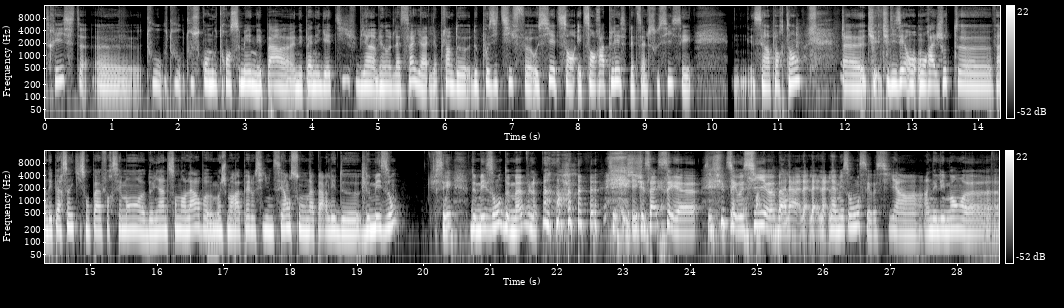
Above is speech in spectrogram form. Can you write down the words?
tristes, euh, tout, ce qu'on nous transmet n'est pas n'est pas négatif. Bien au-delà de ça, il y a, plein de, positifs aussi et de s'en rappeler. C'est peut-être ça le souci. C'est c'est important. Euh, tu, disais, on, rajoute, des personnes qui sont pas forcément de lien de sang dans l'arbre. Moi, je me rappelle aussi d'une séance où on a parlé de, de maison tu sais, de maisons, de meubles. Ah, et que ça, c'est euh, c'est aussi euh, bah, la, la, la, maison, c'est aussi un, un élément euh,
